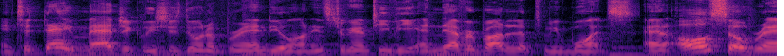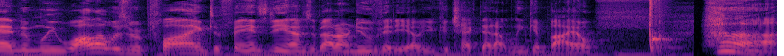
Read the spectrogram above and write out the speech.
And today, magically, she's doing a brand deal on Instagram TV and never brought it up to me once. And also randomly, while I was replying to fans' DMs about our new video, you could check that out, link in bio, Huh.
